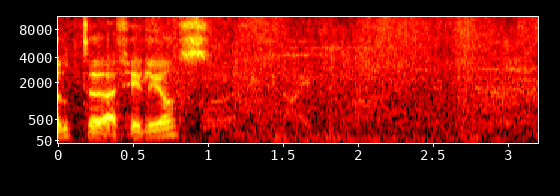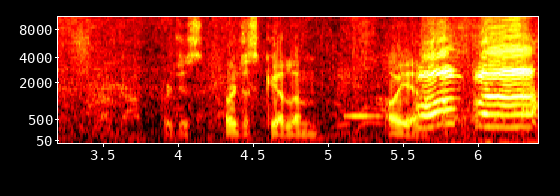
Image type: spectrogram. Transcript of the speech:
ult uh, Aphelios. Or just or just kill him. Oh yeah. Bomba!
